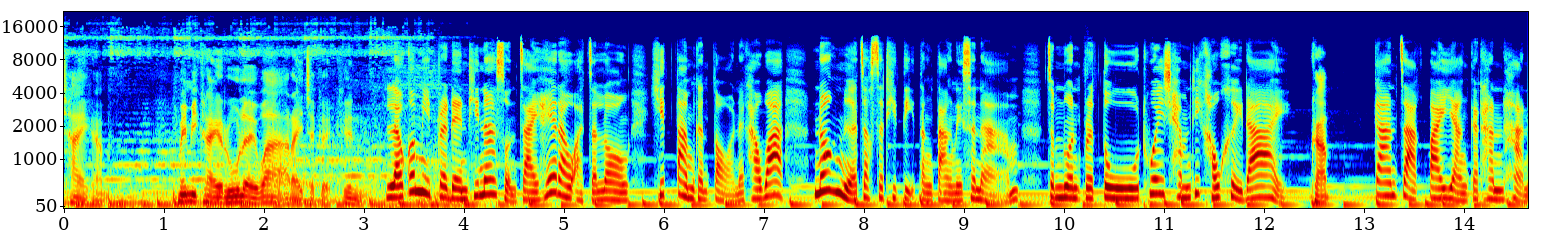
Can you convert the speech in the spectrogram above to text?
ใช่ครับ ไม่มีใครรู้เลยว่าอะไรจะเกิดขึ้น แล้วก็มีประเด็นที่น่าสนใจให้เราอาจจะลองคิดตามกันต่อนะคะว่า นอกเหนือจากสถิติต่างๆ ในสนามจำนวนประตูถ้วยแชมป์ที่เขาเคยได้ ครับ การจากไปอย่างกระทันหัน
